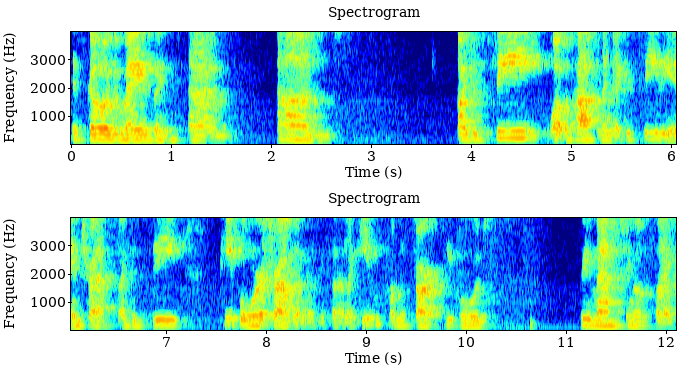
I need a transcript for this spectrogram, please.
it's going amazing. Um, and I could see what was happening. I could see the interest. I could see people were traveling, as you said. Like even from the start, people would be messaging us like,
